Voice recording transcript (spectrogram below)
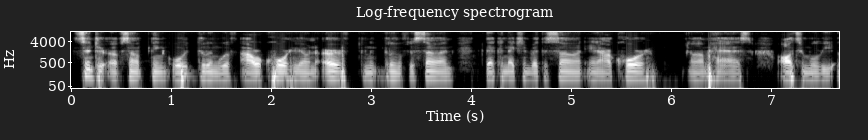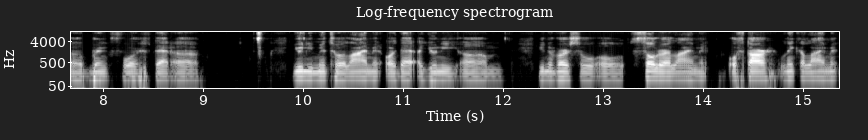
center of something or dealing with our core here on the earth, dealing with the sun, that connection with the sun and our core um, has ultimately uh, bring forth that uh, uni mental alignment or that uh, uni um, universal or solar alignment or star link alignment.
